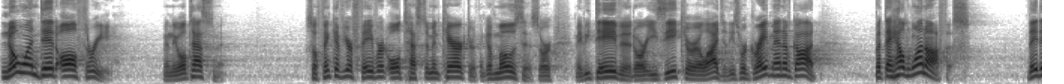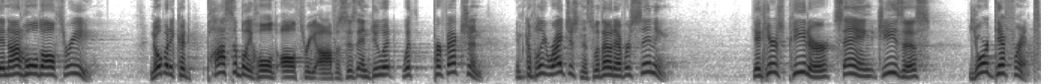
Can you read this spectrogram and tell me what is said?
no one did all three in the Old Testament. So think of your favorite Old Testament character. Think of Moses or maybe David or Ezekiel or Elijah. These were great men of God, but they held one office. They did not hold all three. Nobody could possibly hold all three offices and do it with perfection, in complete righteousness, without ever sinning. Yet here's Peter saying, Jesus, you're different.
